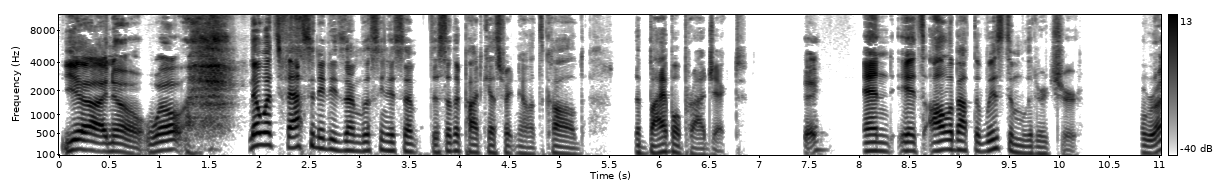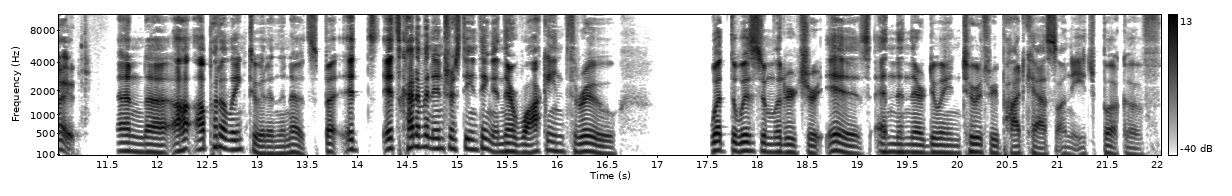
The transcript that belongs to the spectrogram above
Yeah, I know. Well, no, what's fascinating is I'm listening to some this other podcast right now. It's called The Bible Project. Okay. And it's all about the wisdom literature. All right. And uh, I'll, I'll put a link to it in the notes. But it's it's kind of an interesting thing, and they're walking through what the wisdom literature is, and then they're doing two or three podcasts on each book of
